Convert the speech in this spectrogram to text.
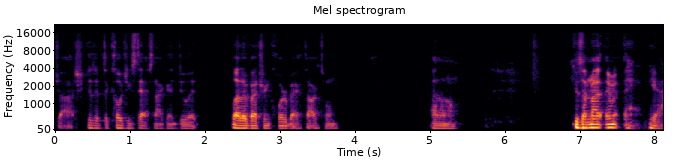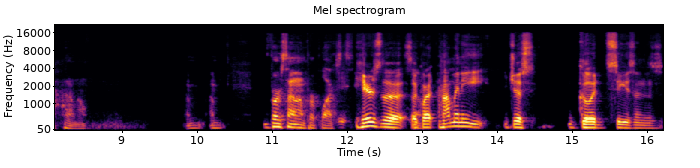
Josh because if the coaching staff's not going to do it, let a veteran quarterback talk to him. I don't know because I'm not. I'm, yeah, I don't know. I'm I'm first time I'm perplexed. Here's the, So- the question. How many just good seasons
